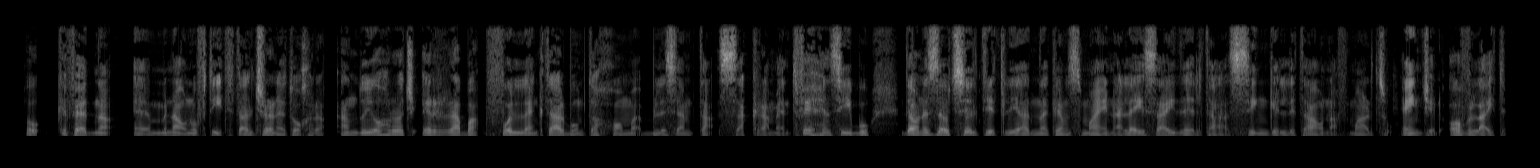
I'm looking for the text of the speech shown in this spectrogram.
U kif edna Minn hawn u ftit tal-ġranet oħra għandu joħroġ ir-raba' full-length album tagħhom bl-isem ta' Sakrament. Fih insibu dawn iż-żewġ siltiet li għadna kemm smajna, l-A-side ta' single li tawna f'Marzu, Angel of Light,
